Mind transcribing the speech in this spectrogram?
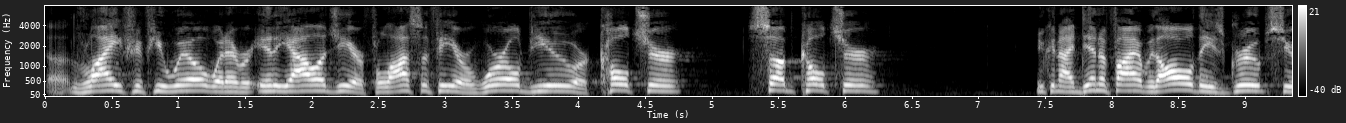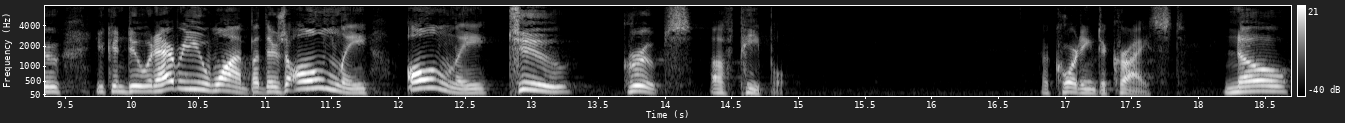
uh, life, if you will, whatever ideology or philosophy or worldview or culture, subculture. You can identify with all these groups. You, you can do whatever you want, but there's only, only two groups of people according to Christ. No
